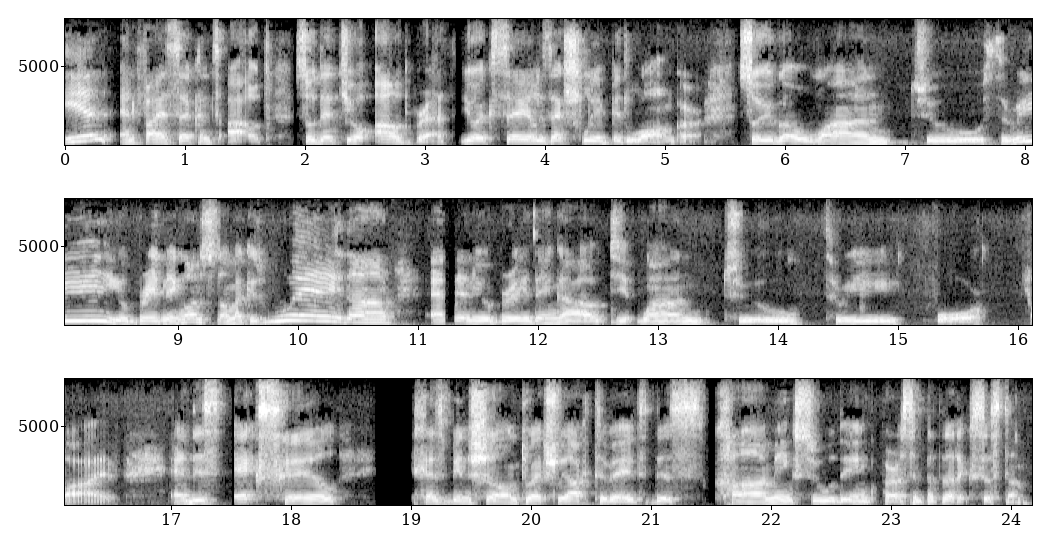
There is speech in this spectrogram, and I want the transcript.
in and five seconds out so that your out breath your exhale is actually a bit longer. So you go one two three you're breathing on stomach is way down and then you're breathing out one two three four five. And this exhale has been shown to actually activate this calming, soothing parasympathetic system.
